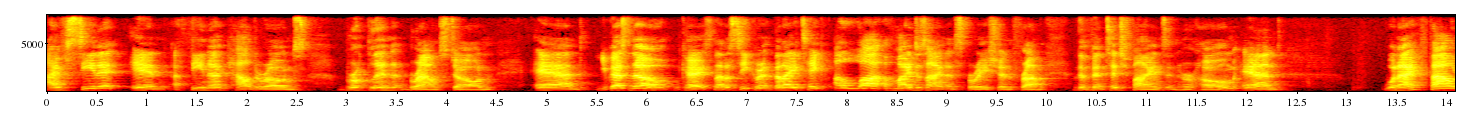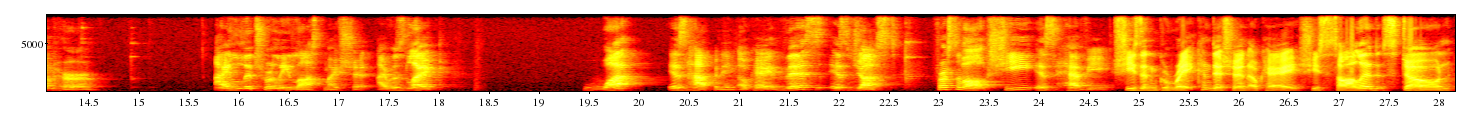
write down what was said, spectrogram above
I've seen it in Athena Calderone's Brooklyn Brownstone. And you guys know, okay, it's not a secret that I take a lot of my design inspiration from the vintage finds in her home. And when I found her, I literally lost my shit. I was like, what is happening? Okay, this is just, first of all, she is heavy. She's in great condition, okay? She's solid stone.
